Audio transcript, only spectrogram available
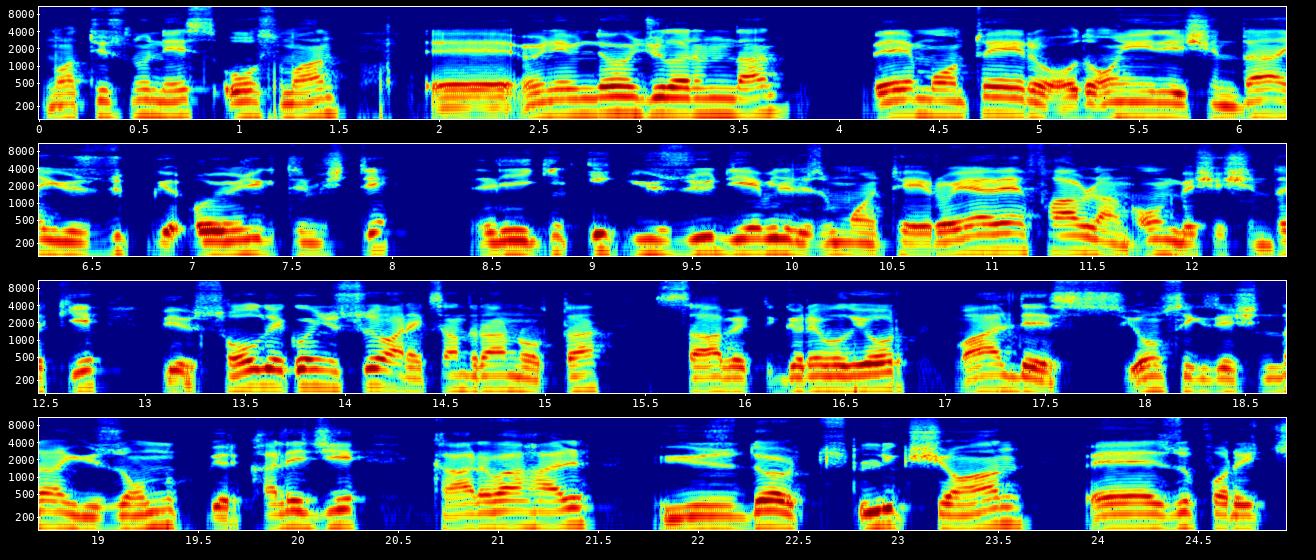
Matheus Nunes, Osman e, önemli oyuncularından ve Monteiro o da 17 yaşında yüzlük bir oyuncu getirmişti. Ligin ilk yüzüğü diyebiliriz Monteiro'ya ve Farlan 15 yaşındaki bir sol bek oyuncusu. Alexander Arnold da sağ bekte görev alıyor. Valdez 18 yaşında 110'luk bir kaleci. Carvajal 104'lük şu an ve Zuparic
